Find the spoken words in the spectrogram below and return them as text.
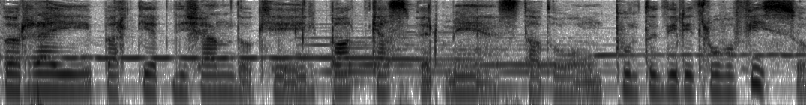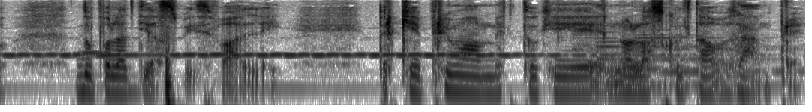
Vorrei partire dicendo che il podcast per me è stato un punto di ritrovo fisso dopo l'addio a Space Valley, perché prima ammetto che non l'ascoltavo sempre,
